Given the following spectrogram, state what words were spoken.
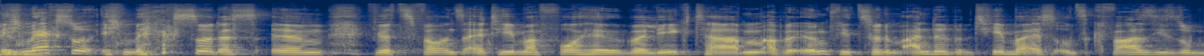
Ich merke so, ich merk so, dass ähm, wir zwar uns ein Thema vorher überlegt haben, aber irgendwie zu einem anderen Thema es uns quasi so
